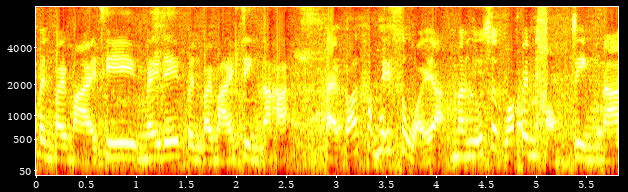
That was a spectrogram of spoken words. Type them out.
เป็นใบไม้ที่ไม่ได้เป็นใบไม้จริงนะคะ แต่ก็ทำให้สวยอะ่ะมันรู้สึกว่าเป็นของจริงนะ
